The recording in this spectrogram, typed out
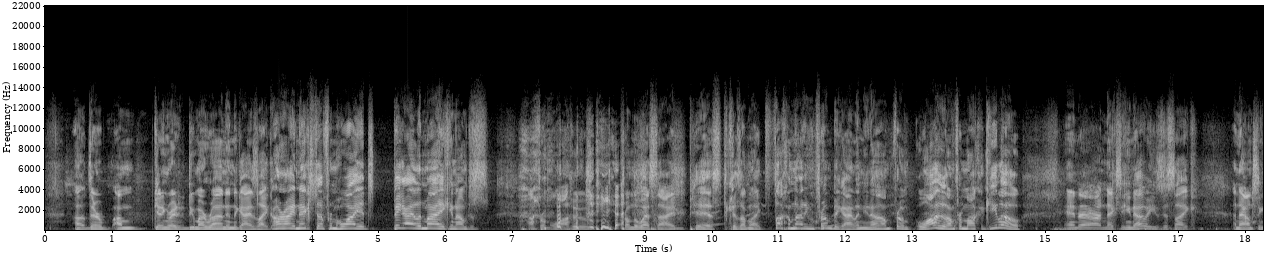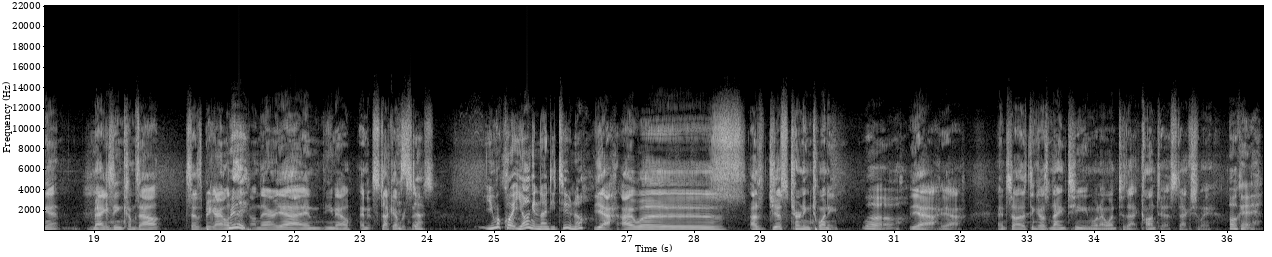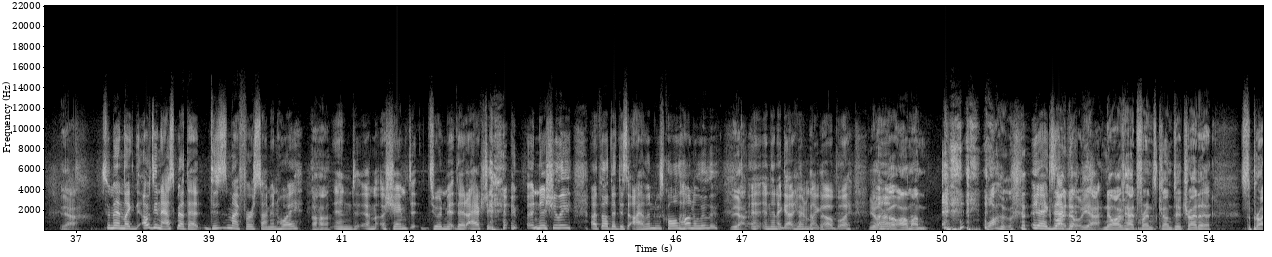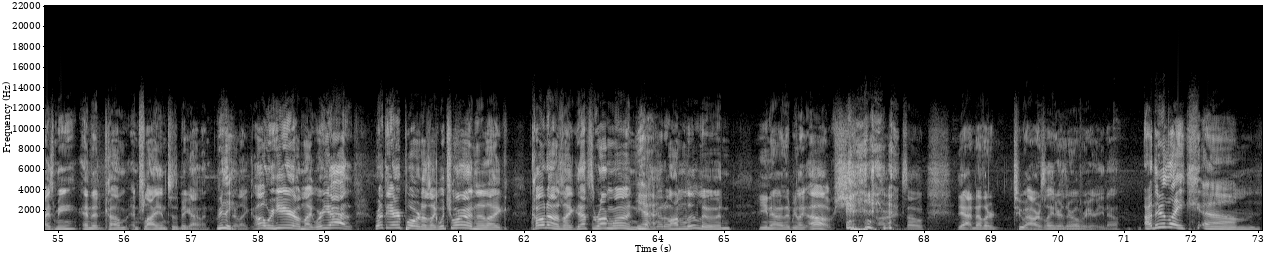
Out there, I'm getting ready to do my run, and the guy's like, "All right, next up from Hawaii, it's Big Island Mike," and I'm just, I'm from Oahu, from the west side, pissed because I'm like, "Fuck, I'm not even from Big Island, you know? I'm from Oahu. I'm from Makakilo." And uh, next thing you know, he's just like announcing it. Magazine comes out, says Big Island Really? Mike on there, yeah, and you know, and it's stuck ever It's stuck. You were quite young in 92, no? Yeah, I was, I was just turning 20. Whoa. Yeah, yeah. And so I think I was 19 when I went to that contest, actually. Okay. Yeah. So, man, like, I was going to ask about that. This is my first time in Hawaii. Uh-huh. And I'm ashamed to admit that I actually, initially, I thought that this island was called Honolulu. Yeah. And, and then I got here and I'm like, oh boy. You're like, Uh, oh, I'm on Oahu. Yeah, exactly. I know, yeah. No, I've had friends come to try to surprise me and then come and fly into the Big Island. Really? They're like, oh, we're here. I'm like, where you at? We're at the airport. I was like, which one? They're like, Kona. I was like, that's the wrong one. You Yeah. gotta go to Honolulu. And, you know, and they'd be like, oh, shit. All right. So, yeah, another two hours later, they're over here, you know? Are there like um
